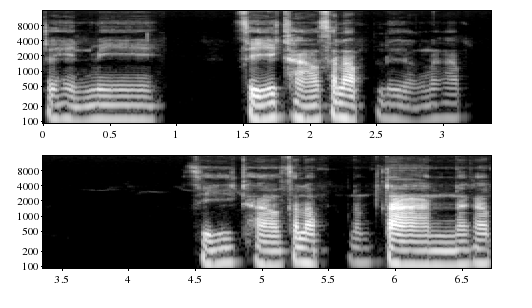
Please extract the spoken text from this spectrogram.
จะเห็นมีสีขาวสลับเหลืองนะครับ สีขาวสลับน้ำตาลนะครับ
